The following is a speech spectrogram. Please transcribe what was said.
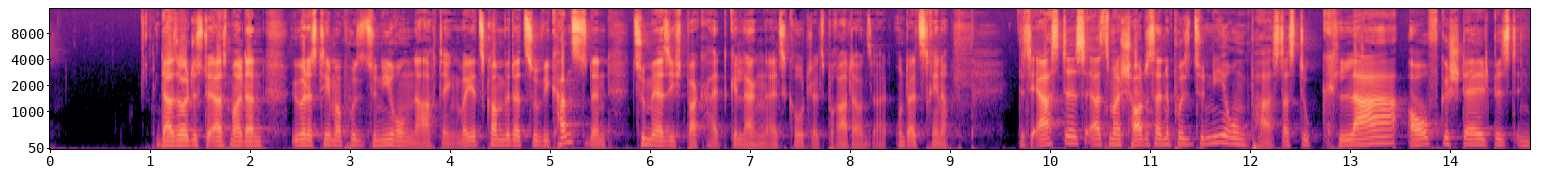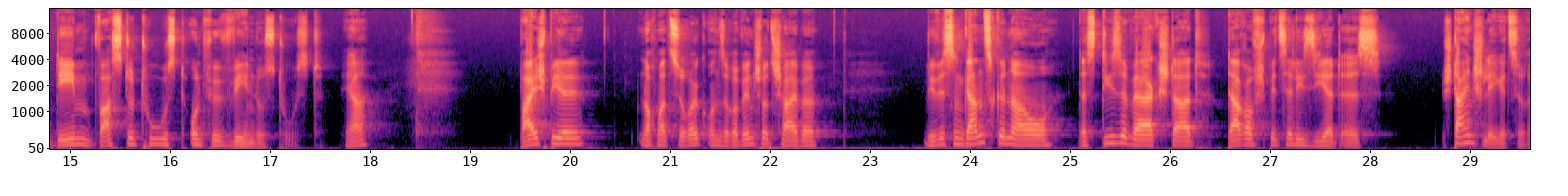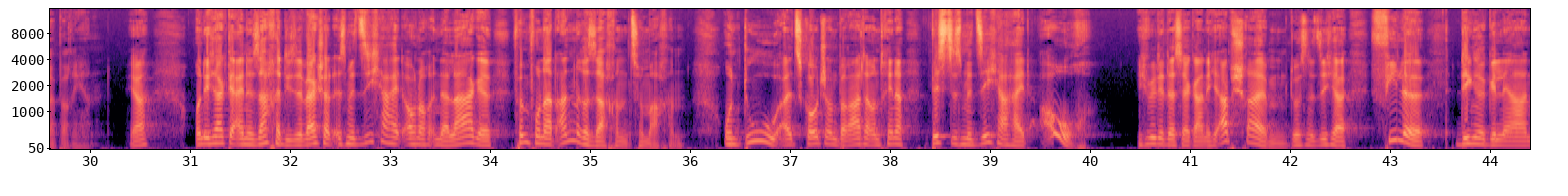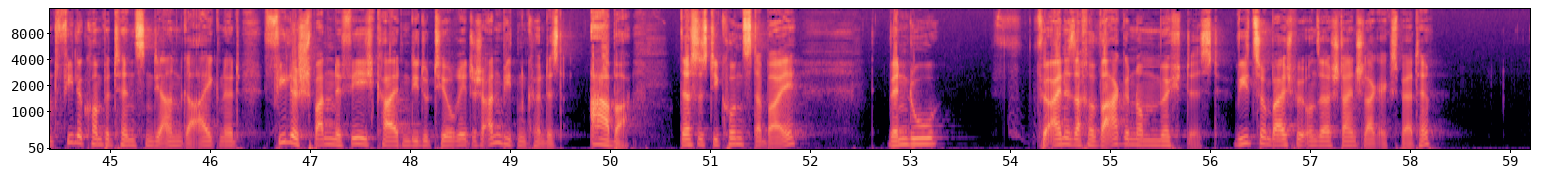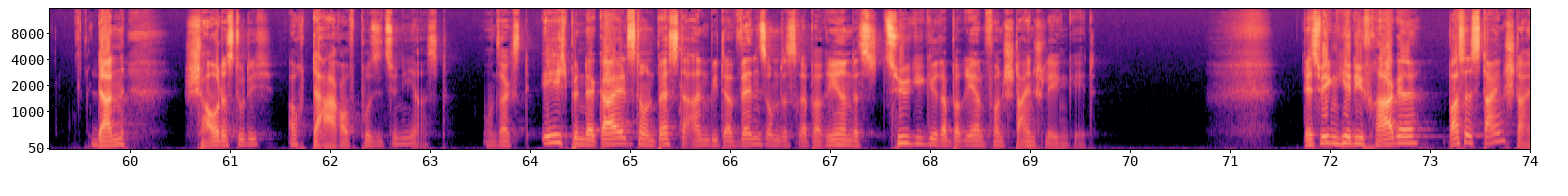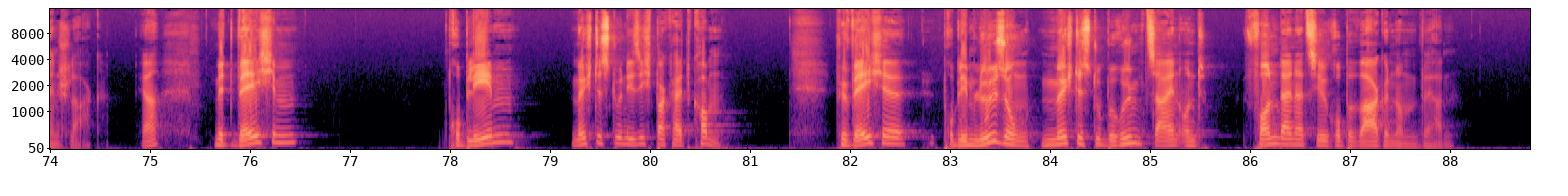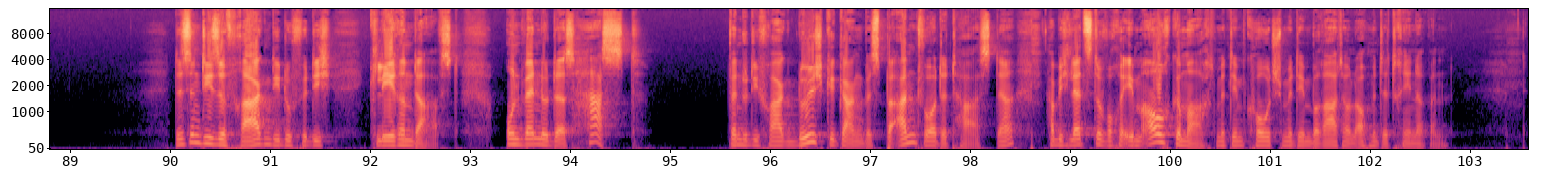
Da solltest du erstmal dann über das Thema Positionierung nachdenken, weil jetzt kommen wir dazu, wie kannst du denn zu mehr Sichtbarkeit gelangen als Coach, als Berater und als Trainer? Das erste ist erstmal, schau, dass deine Positionierung passt, dass du klar aufgestellt bist in dem, was du tust und für wen du es tust. Ja? Beispiel, nochmal zurück, unsere Windschutzscheibe. Wir wissen ganz genau, dass diese Werkstatt darauf spezialisiert ist, Steinschläge zu reparieren. Ja? Und ich sage dir eine Sache, diese Werkstatt ist mit Sicherheit auch noch in der Lage, 500 andere Sachen zu machen. Und du als Coach und Berater und Trainer bist es mit Sicherheit auch. Ich will dir das ja gar nicht abschreiben. Du hast mit Sicherheit viele Dinge gelernt, viele Kompetenzen dir angeeignet, viele spannende Fähigkeiten, die du theoretisch anbieten könntest. Aber, das ist die Kunst dabei, wenn du für eine Sache wahrgenommen möchtest, wie zum Beispiel unser Steinschlagexperte, dann schau, dass du dich auch darauf positionierst und sagst, ich bin der geilste und beste Anbieter, wenn es um das Reparieren, das zügige Reparieren von Steinschlägen geht. Deswegen hier die Frage, was ist dein Steinschlag? Ja? Mit welchem Problem möchtest du in die Sichtbarkeit kommen? Für welche Problemlösung möchtest du berühmt sein und von deiner Zielgruppe wahrgenommen werden? Das sind diese Fragen, die du für dich klären darfst. Und wenn du das hast, wenn du die Fragen durchgegangen bist, beantwortet hast, ja, habe ich letzte Woche eben auch gemacht mit dem Coach, mit dem Berater und auch mit der Trainerin.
